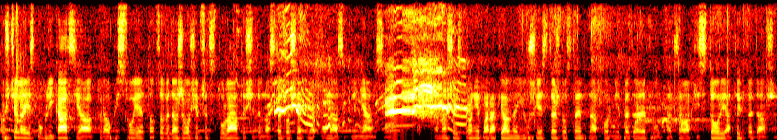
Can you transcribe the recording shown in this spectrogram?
Kościele jest publikacja, która opisuje to, co wydarzyło się przed 100 laty, 17 sierpnia u nas w Gliniance. Na naszej stronie parafialnej już jest też dostępna w formie PDF-u ta cała historia tych wydarzeń.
